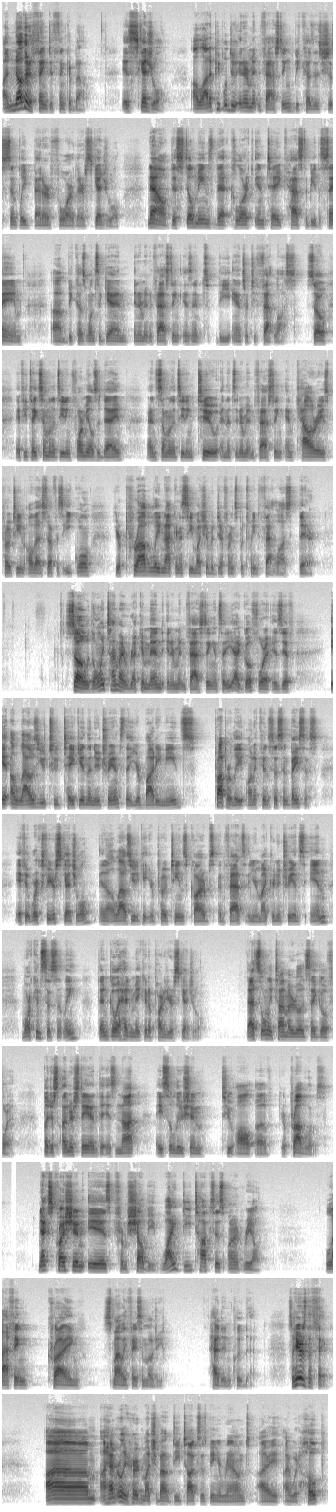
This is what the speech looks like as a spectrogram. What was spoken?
Another thing to think about is schedule. A lot of people do intermittent fasting because it's just simply better for their schedule. Now, this still means that caloric intake has to be the same um, because, once again, intermittent fasting isn't the answer to fat loss. So, if you take someone that's eating four meals a day and someone that's eating two and that's intermittent fasting and calories, protein, all that stuff is equal, you're probably not going to see much of a difference between fat loss there. So, the only time I recommend intermittent fasting and say, yeah, go for it is if it allows you to take in the nutrients that your body needs properly on a consistent basis. If it works for your schedule and it allows you to get your proteins, carbs, and fats and your micronutrients in more consistently, then go ahead and make it a part of your schedule. That's the only time I really say go for it. But just understand that is not a solution to all of your problems. Next question is from Shelby Why detoxes aren't real? Laughing, crying, smiley face emoji. Had to include that. So here's the thing um, I haven't really heard much about detoxes being around. I, I would hope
